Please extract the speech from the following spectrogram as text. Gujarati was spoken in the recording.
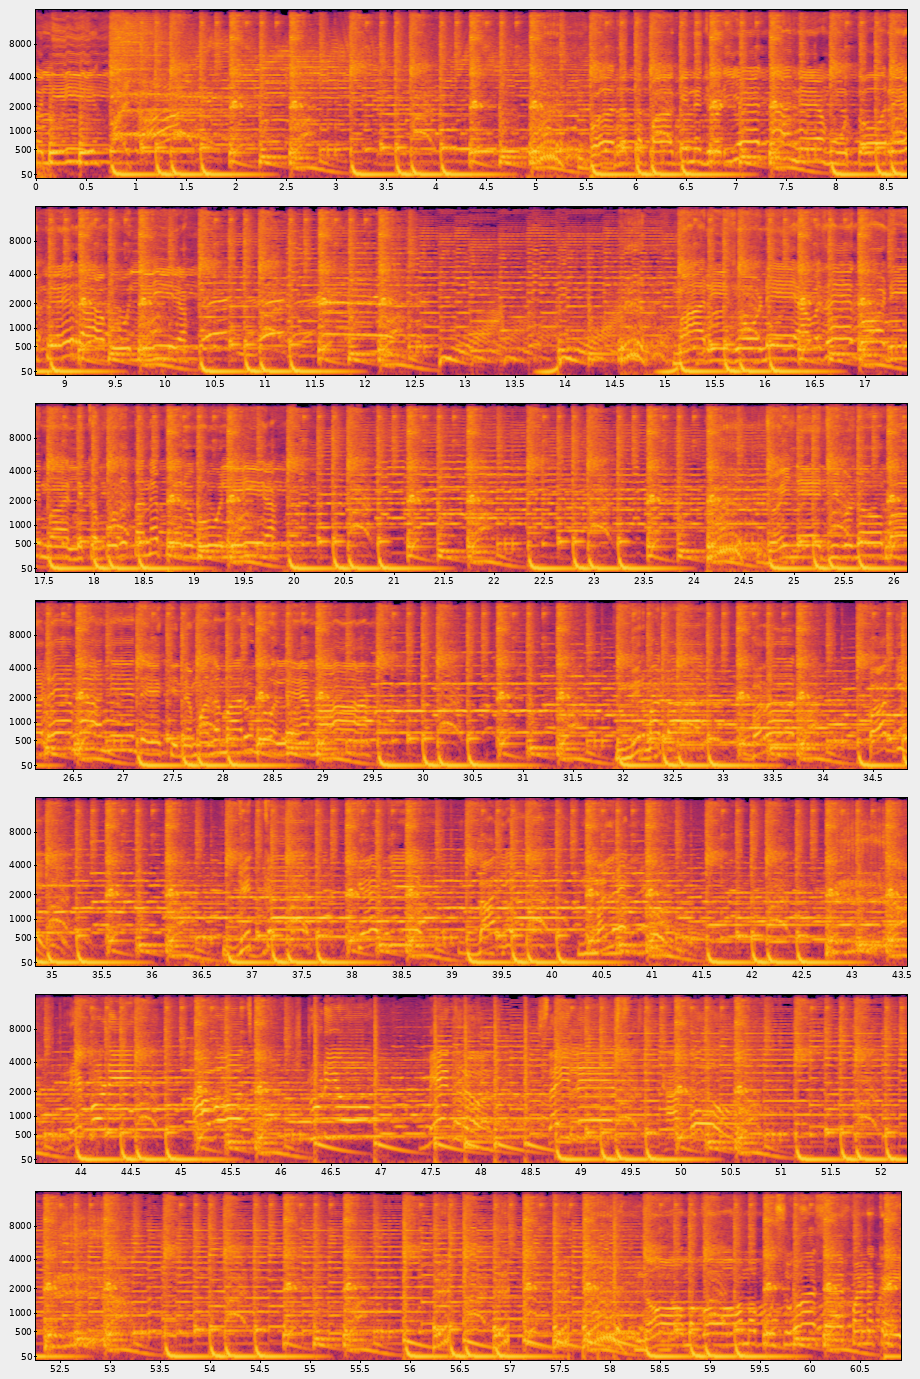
આવલી ભરત પગીને જોડીએ તને હું તો રે ફેરાવુલી. મારી જોડે આવજે ગોડી મલકપુર તને ફેરવુલી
